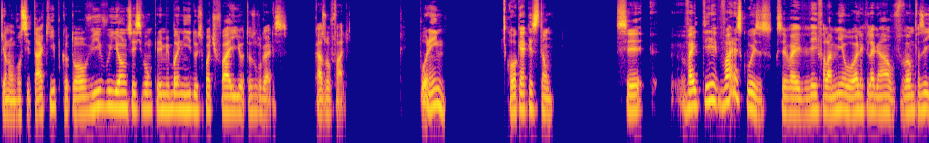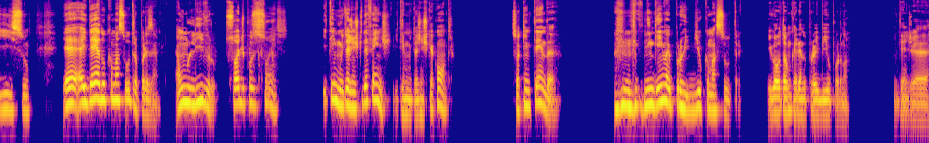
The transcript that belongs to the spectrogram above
que eu não vou citar aqui porque eu tô ao vivo e eu não sei se vão querer me banir do Spotify e outros lugares, caso eu fale. Porém, qual é a questão? Você vai ter várias coisas que você vai ver e falar: Meu, olha que legal, vamos fazer isso. É a ideia do Kama Sutra, por exemplo. É um livro só de posições. E tem muita gente que defende, e tem muita gente que é contra. Só que entenda: ninguém vai proibir o Kama Sutra, igual estão querendo proibir o pornô. Entende? É,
